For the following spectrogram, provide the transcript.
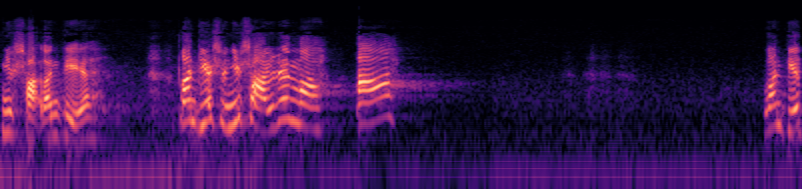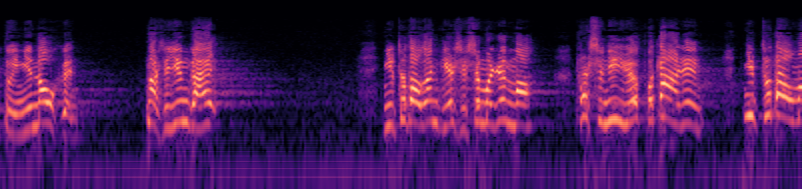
你杀俺爹，俺爹是你杀的人吗？啊？俺爹对你恼恨，那是应该。你知道俺爹是什么人吗？他是你岳父大人，你知道吗？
